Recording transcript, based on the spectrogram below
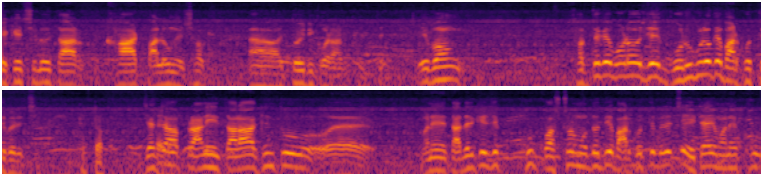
রেখেছিল তার খাট পালং এসব তৈরি করার ক্ষেত্রে। এবং সবথেকে বড় যে গরুগুলোকে বার করতে পেরেছে একদম। যে একটা প্রাণী তারা কিন্তু মানে তাদেরকে যে খুব কষ্টের মধ্য দিয়ে বার করতে পেরেছে এটাই মানে খুব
